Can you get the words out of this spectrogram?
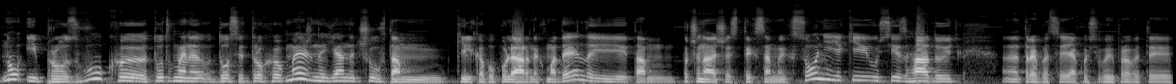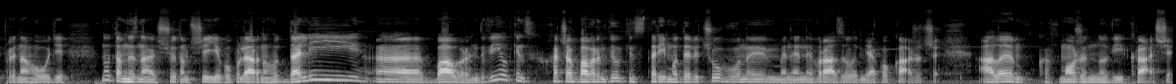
Ну і про звук. Е, Тут в мене досвід трохи обмежений. Я не чув там кілька популярних моделей, там починаючи з тих самих Sony, які усі згадують. Е, Треба це якось виправити при нагоді. Ну там не знаю, що там ще є популярного. Далі, Бауер Вілкінс. Хоча Бауер Вілкінс старі моделі чув, вони мене не вразили, м'яко кажучи. Але може нові краще.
